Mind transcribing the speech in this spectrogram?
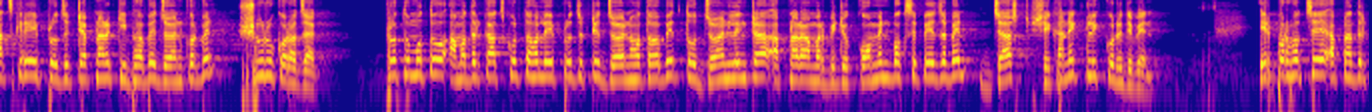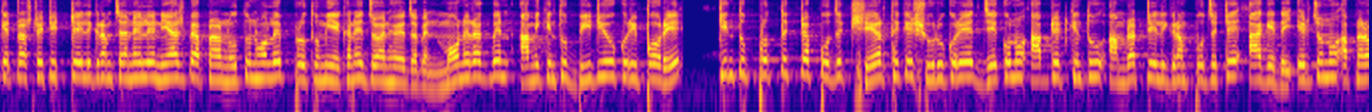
আজকের এই প্রজেক্টে আপনারা কীভাবে জয়েন করবেন? শুরু করা যাক। প্রথমত আমাদের কাজ করতে হলে এই প্রজেক্টে জয়েন হতে হবে, তো জয়েন লিঙ্কটা আপনারা আমার ভিডিও কমেন্ট বক্সে পেয়ে যাবেন জাস্ট সেখানে ক্লিক করে দেবেন। এরপর হচ্ছে আপনাদেরকে ট্রাস্টেড টেলিগ্রাম চ্যানেলে নিয়ে আসবে। আপনারা নতুন হলে প্রথমেই এখানে জয়েন হয়ে যাবেন। মনে রাখবেন, আমি কিন্তু ভিডিও করি পরে, কিন্তু প্রত্যেকটা প্রজেক্ট শেয়ার থেকে শুরু করে যে কোনো আপডেট কিন্তু আমরা টেলিগ্রাম প্রজেক্টে আগে দেই। এর জন্য আপনারা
